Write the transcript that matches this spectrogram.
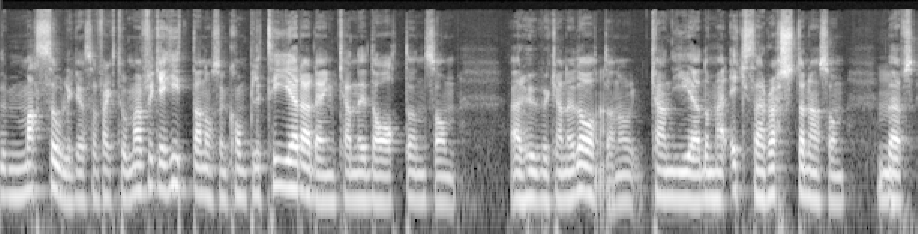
det massa olika faktorer. Man försöker hitta någon som kompletterar den kandidaten som är huvudkandidaten och kan ge de här extra rösterna som Mm. behövs.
